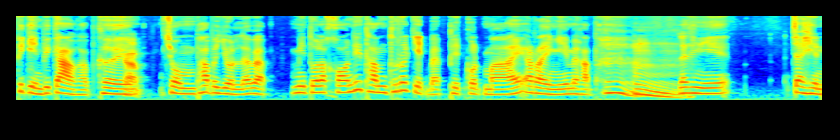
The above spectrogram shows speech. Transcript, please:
พี่กินพี่ก้าวครับ เคยครับชมภาพยนตร์แล้วแบบมีตัวละครที่ทำธุรกิจแบบผิดกฎหมายอะไรอย่างนี้ไหมครับอืมอืมและทีนี้จะเห็น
